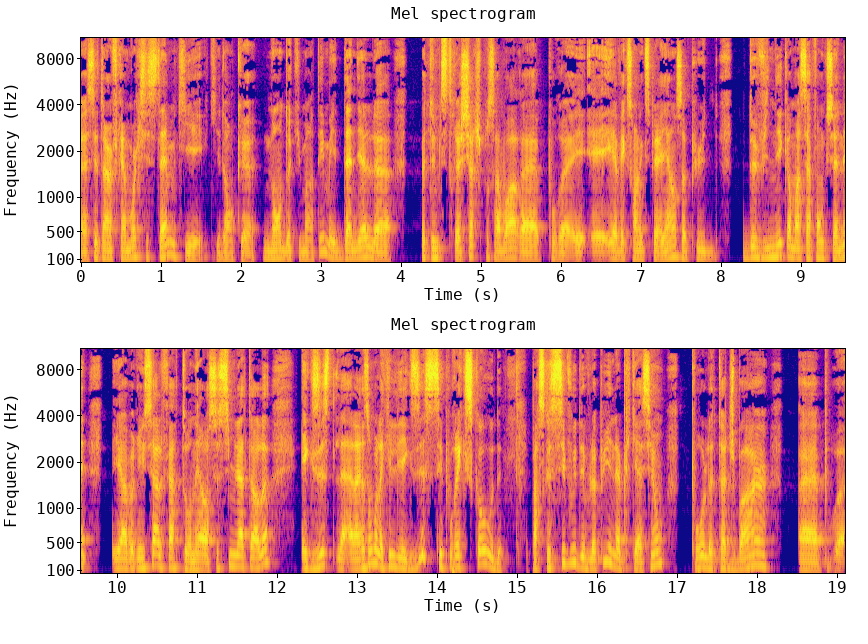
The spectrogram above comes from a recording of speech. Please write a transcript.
Euh, c'est un framework système qui est, qui est donc non documenté, mais Daniel fait une petite recherche pour savoir, euh, pour euh, et, avec son expérience, a pu deviner comment ça fonctionnait et a réussi à le faire tourner. Alors, ce simulateur-là existe. La, la raison pour laquelle il existe, c'est pour Xcode. Parce que si vous développez une application pour le touch bar euh, euh,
